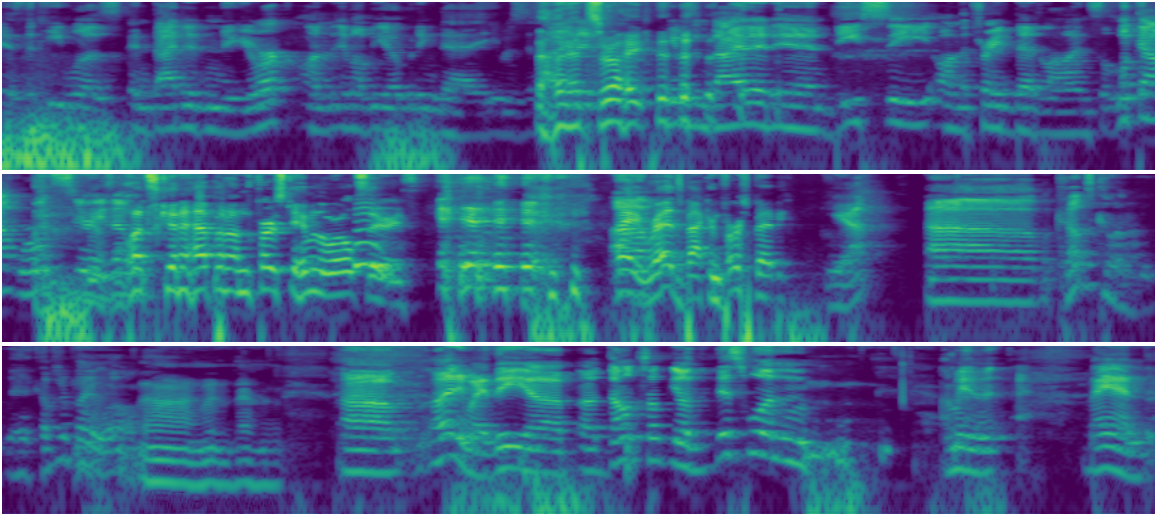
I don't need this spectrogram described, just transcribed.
is that he was indicted in New York on MLB opening day. He was indicted, Oh, that's right. he was indicted in DC on the trade deadline. So look out, World Series. What's going to happen on the first game of the World Series? Hey, Um, Reds back in first, baby. Yeah. Uh, Cubs coming on. Man, Cubs are playing well. Uh, Um, anyway, the uh, uh, Donald Trump. You know, this one. I mean, man,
